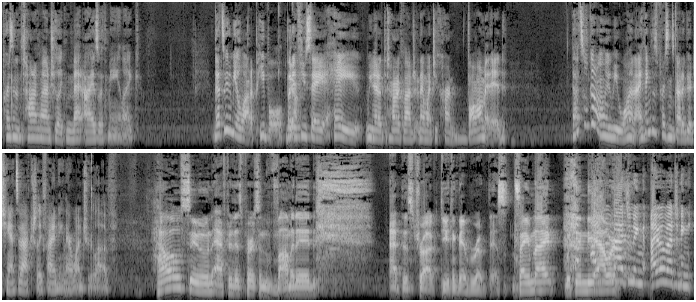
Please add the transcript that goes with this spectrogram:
person at the Tonic Lounge who like met eyes with me," like. That's going to be a lot of people. But Yeah. if you say, "Hey, we met at the Tonic Lounge and I went to your car and vomited," that's going to only be one. I think this person's got a good chance of actually finding their one true love. How soon after this person vomited at this truck do you think they wrote this? Same night, within the I'm hour. imagining. I'm imagining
